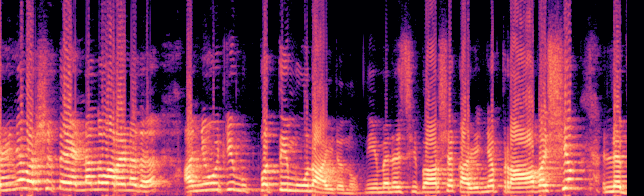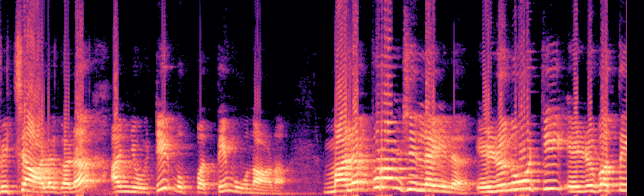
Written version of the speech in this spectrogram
കഴിഞ്ഞ വർഷത്തെ എണ്ണം എന്ന് പറയുന്നത് അഞ്ഞൂറ്റി മുപ്പത്തി മൂന്നായിരുന്നു നിയമന ശുപാർശ കഴിഞ്ഞ പ്രാവശ്യം ലഭിച്ച ആളുകൾ അഞ്ഞൂറ്റി മുപ്പത്തി മൂന്നാണ് മലപ്പുറം ജില്ലയിൽ എഴുന്നൂറ്റി എഴുപത്തി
